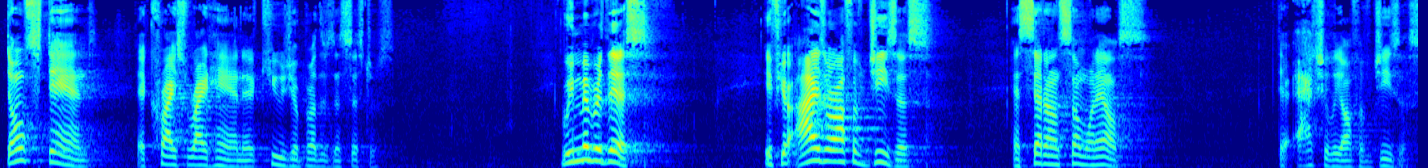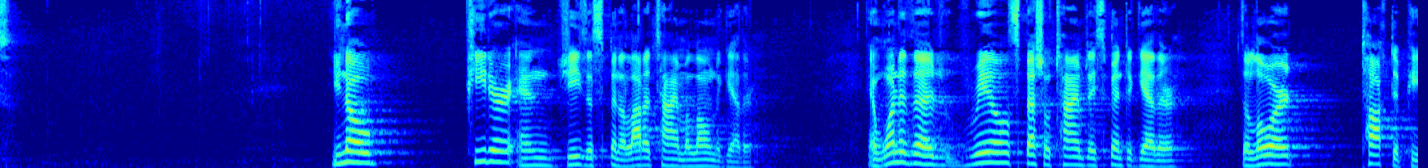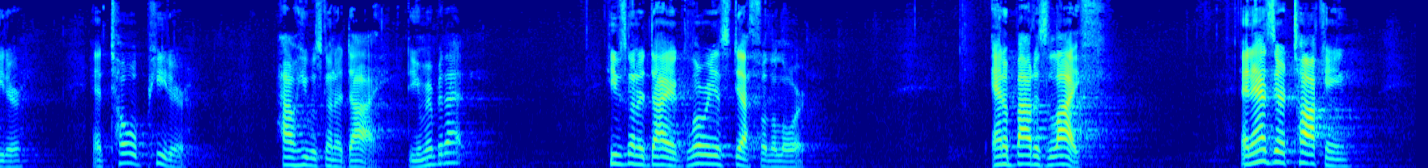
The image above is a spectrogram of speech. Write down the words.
Don't stand at Christ's right hand and accuse your brothers and sisters. Remember this if your eyes are off of Jesus, and set on someone else, they're actually off of Jesus. You know, Peter and Jesus spent a lot of time alone together. And one of the real special times they spent together, the Lord talked to Peter and told Peter how he was going to die. Do you remember that? He was going to die a glorious death for the Lord. And about his life. And as they're talking,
